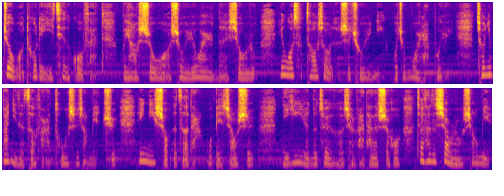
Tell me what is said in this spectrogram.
救我脱离一切的过犯，不要使我受于万人的羞辱。因我所遭受的是出于你，我就默然不语。求你把你的责罚从我身上免去，因你手的责打，我便消失。你因人的罪恶惩罚他的时候，叫他的笑容消灭，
